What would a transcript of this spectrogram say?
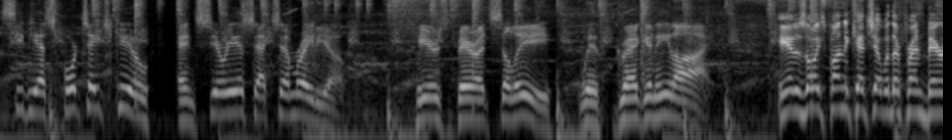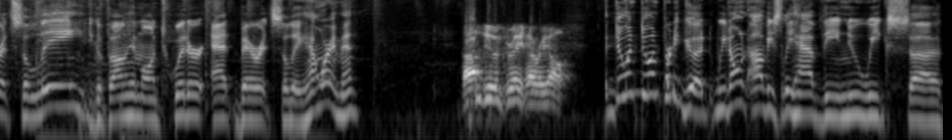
CBS Sports HQ, and SiriusXM Radio. Here's Barrett Sallee with Greg and Eli. It is always fun to catch up with our friend Barrett Sallee. You can follow him on Twitter at Barrett Sallee. How are you, man? I'm doing great. How are y'all? Doing doing pretty good. We don't obviously have the new week's uh,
